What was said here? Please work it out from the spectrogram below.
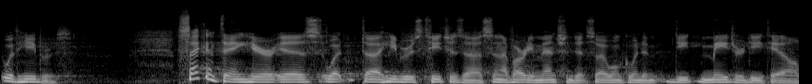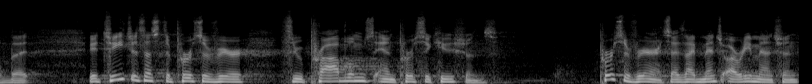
with Hebrews. Second thing here is what uh, Hebrews teaches us, and I've already mentioned it, so I won't go into de- major detail, but it teaches us to persevere through problems and persecutions. Perseverance, as I've men- already mentioned,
